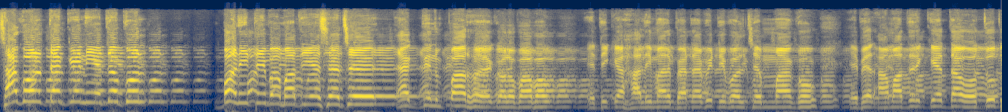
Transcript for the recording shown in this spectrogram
ছাগলটাকে নিয়ে যখন বাড়িতে বাবা দিয়ে এসেছে, একদিন পার হয়ে গেল বাবা। এদিকে হালিমার বেটা বেটি বলছে, মা গো, এবার আমাদেরকে দাও, দুধ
